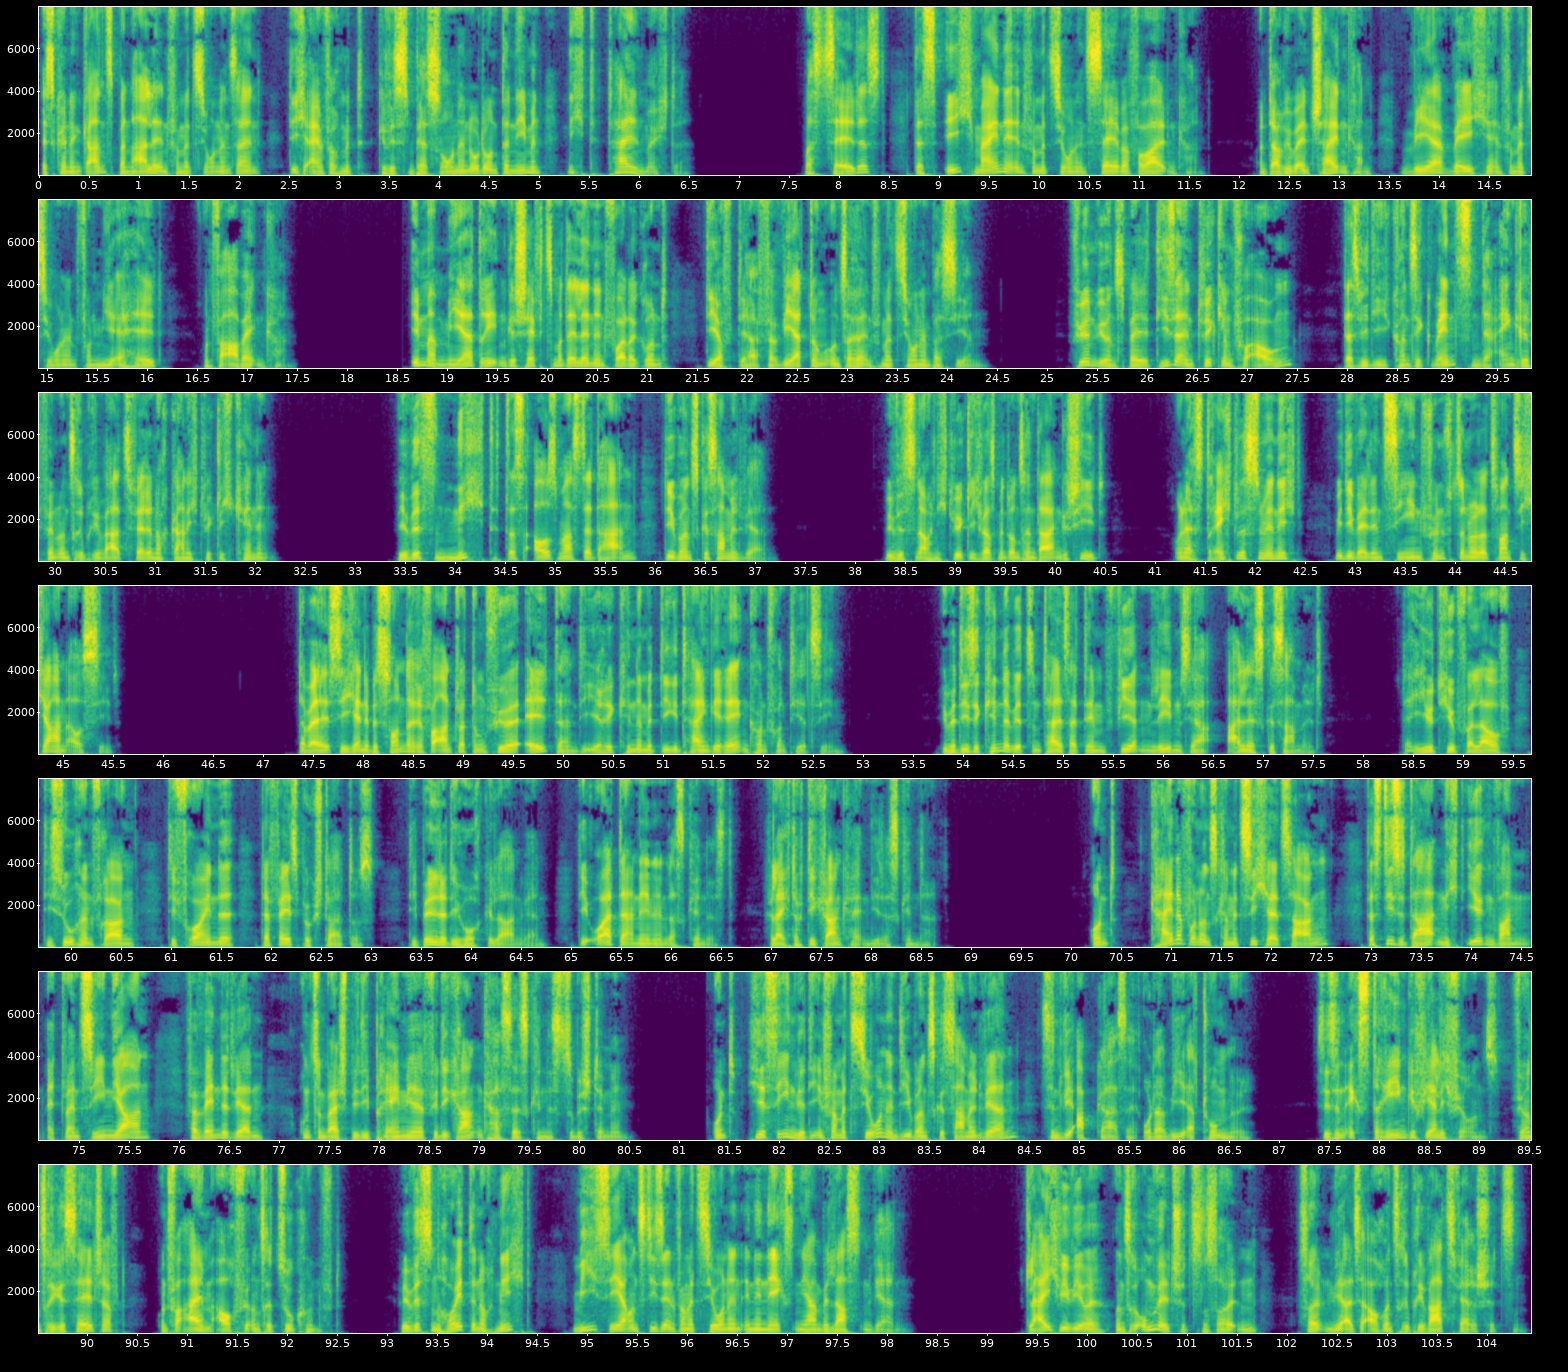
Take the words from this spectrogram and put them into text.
Es können ganz banale Informationen sein, die ich einfach mit gewissen Personen oder Unternehmen nicht teilen möchte. Was zählt ist, dass ich meine Informationen selber verwalten kann und darüber entscheiden kann, wer welche Informationen von mir erhält und verarbeiten kann. Immer mehr treten Geschäftsmodelle in den Vordergrund, die auf der Verwertung unserer Informationen basieren. Führen wir uns bei dieser Entwicklung vor Augen, dass wir die Konsequenzen der Eingriffe in unsere Privatsphäre noch gar nicht wirklich kennen. Wir wissen nicht das Ausmaß der Daten, die über uns gesammelt werden. Wir wissen auch nicht wirklich, was mit unseren Daten geschieht. Und erst recht wissen wir nicht, wie die Welt in 10, 15 oder 20 Jahren aussieht. Dabei sehe ich eine besondere Verantwortung für Eltern, die ihre Kinder mit digitalen Geräten konfrontiert sehen. Über diese Kinder wird zum Teil seit dem vierten Lebensjahr alles gesammelt. Der YouTube-Verlauf, die Suchanfragen, die Freunde, der Facebook-Status, die Bilder, die hochgeladen werden, die Orte, an denen das Kind ist, vielleicht auch die Krankheiten, die das Kind hat. Und keiner von uns kann mit Sicherheit sagen, dass diese Daten nicht irgendwann, etwa in zehn Jahren, verwendet werden, um zum Beispiel die Prämie für die Krankenkasse des Kindes zu bestimmen. Und hier sehen wir, die Informationen, die über uns gesammelt werden, sind wie Abgase oder wie Atommüll. Sie sind extrem gefährlich für uns, für unsere Gesellschaft und vor allem auch für unsere Zukunft. Wir wissen heute noch nicht, wie sehr uns diese Informationen in den nächsten Jahren belasten werden. Gleich wie wir unsere Umwelt schützen sollten, sollten wir also auch unsere Privatsphäre schützen.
